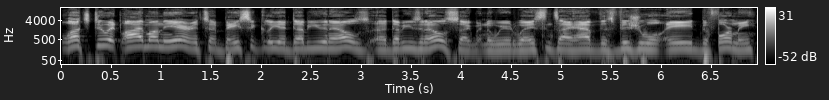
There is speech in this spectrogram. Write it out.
let's do it live on the air. It's a basically a W and L's a W's and L's segment in a weird way since I have this visual aid before me.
